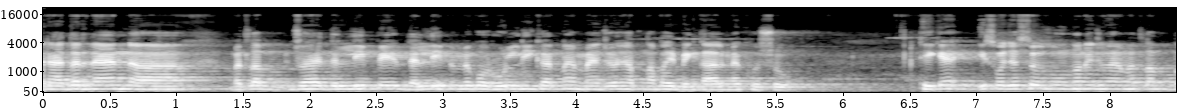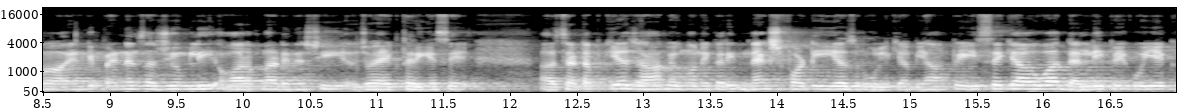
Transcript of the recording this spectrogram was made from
रैदर दैन मतलब जो है दिल्ली पे दिल्ली पे मेरे को रूल नहीं करना है मैं जो है अपना भाई बंगाल में खुश हूँ। ठीक है? इस वजह से उन्होंने जो है मतलब इंडिपेंडेंस अज्यूम ली और अपना डिनेस्टी जो है एक तरीके से सेटअप किया, जहाँ पे उन्होंने करीब नेक्स्ट फोर्टी ईयर्स रूल किया। अब यहाँ पे इससे क्या हुआ? दिल्ली पे कोई एक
